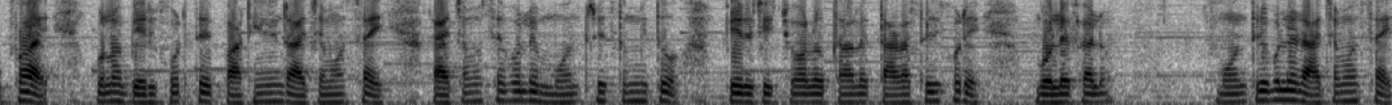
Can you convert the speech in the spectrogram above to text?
উপায় কোনো বের করতে পারিনি রাজামশাই। রাজামশাই বলে, মন্ত্রী, তুমি তো পেরেছি। চলো তাহলে তাড়াতাড়ি করে বলে ফেলো। মন্ত্রী বলে রাজামশাই,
